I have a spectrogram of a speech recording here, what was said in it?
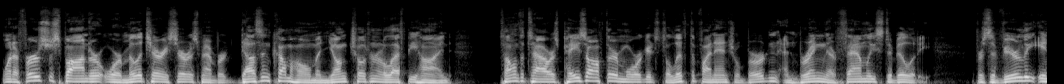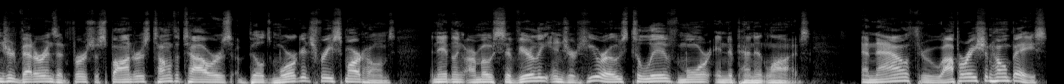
When a first responder or military service member doesn't come home and young children are left behind, Tunnel to Towers pays off their mortgage to lift the financial burden and bring their family stability. For severely injured veterans and first responders, Tunnel to Towers builds mortgage-free smart homes, enabling our most severely injured heroes to live more independent lives. And now, through Operation Home Base,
